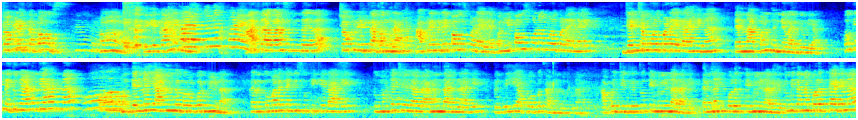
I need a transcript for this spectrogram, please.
चॉकलेटीचं हा? पाऊस हा. असावा सुंदर चॉकलेटचा बंगला. आपल्याकडे पाऊस पडायलाय पण हे पाऊस कोणामुळे पडायलाय ज्यांच्यामुळे पडायला आहे ना त्यांना आपण धन्यवाद देऊया. हो की नाही? तुम्ही आनंदी आहात ना? मग त्यांनाही आनंद बरोबर मिळणार. कारण तुम्हाला त्यांनी सुखी केलं आहे तुमच्या चेहऱ्यावर आनंद आणला आहे तर तेही आपोआपच आनंद होणार. आपण जे देतो ते मिळणार आहे. त्यांनाही परत ते मिळणार आहे. तुम्ही त्यांना परत काय देणार?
